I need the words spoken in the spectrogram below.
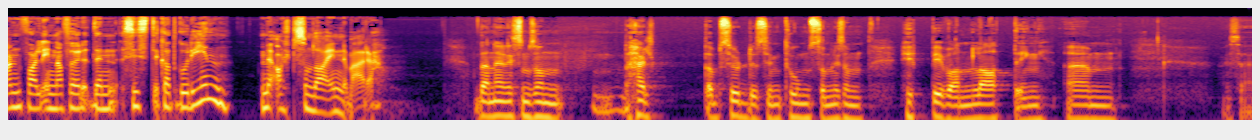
han faller innenfor den siste kategorien, med alt som da innebærer. Den er liksom sånn helt absurde symptom som liksom hyppig vannlating um, Skal vi se,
